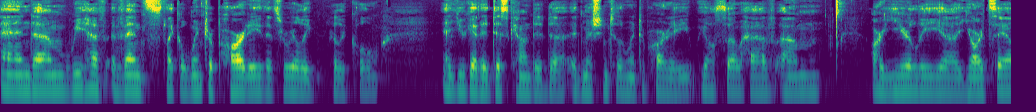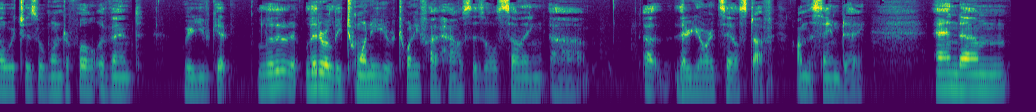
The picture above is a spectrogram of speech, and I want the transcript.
And um, we have events like a winter party that's really, really cool. And you get a discounted uh, admission to the winter party. We also have um, our yearly uh, yard sale, which is a wonderful event where you get literally 20 or 25 houses all selling uh, uh, their yard sale stuff on the same day. And um,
